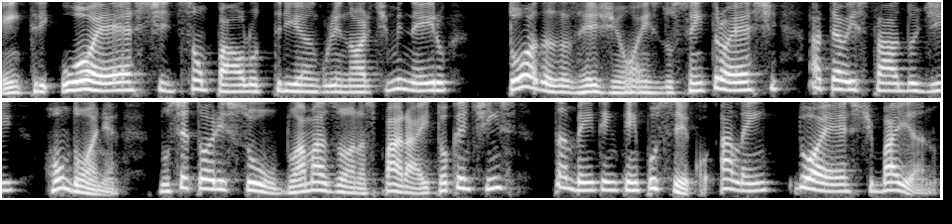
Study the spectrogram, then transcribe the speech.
entre o oeste de São Paulo, Triângulo e Norte Mineiro, todas as regiões do centro-oeste até o estado de Rondônia. Nos setores sul do Amazonas, Pará e Tocantins também tem tempo seco, além do oeste baiano.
